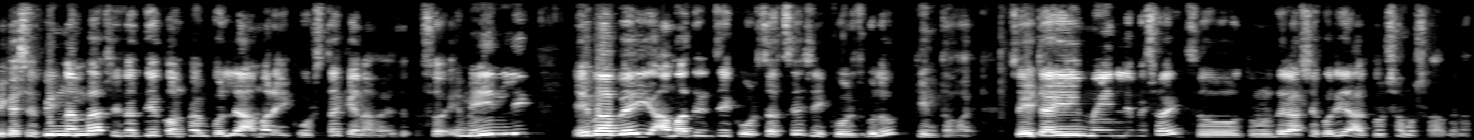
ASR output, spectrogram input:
বিকাশের পিন নাম্বার সেটা দিয়ে কনফার্ম করলে আমার এই কোর্সটা কেনা হয়ে যাবে। সো মেইনলি এভাবেই আমাদের যে কোর্স আছে, সেই কোর্সগুলো কিনতে হয়। তো এটাই মেইনলি বিষয়। সো তোমাদের আশা করি আর কোনো সমস্যা হবে না।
